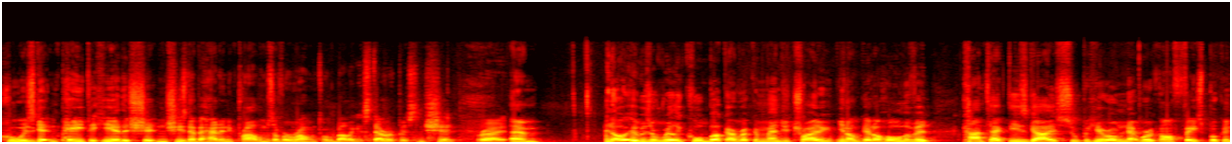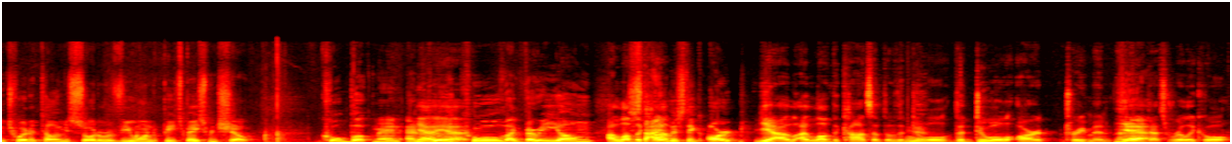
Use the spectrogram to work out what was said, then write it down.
who is getting paid to hear this shit and she's never had any problems of her own. Talk about like a therapist and shit. Right. And you know, it was a really cool book. I recommend you try to, you know, get a hold of it. Contact these guys, Superhero Network on Facebook and Twitter. Tell them you saw the review on the Pete's Basement Show. Cool book, man, and Yeah, really yeah. cool, like very um, I love the con- stylistic art. Yeah, I, I love the concept of the dual the dual art treatment. I Yeah. think that's really cool.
